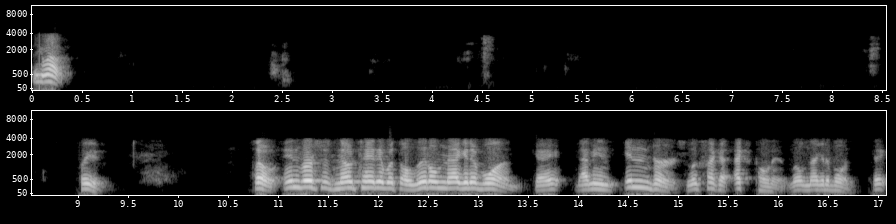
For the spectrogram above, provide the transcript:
Take them out. Please. So inverse is notated with a little negative one. Okay, that means inverse. Looks like an exponent, little negative one. Okay.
